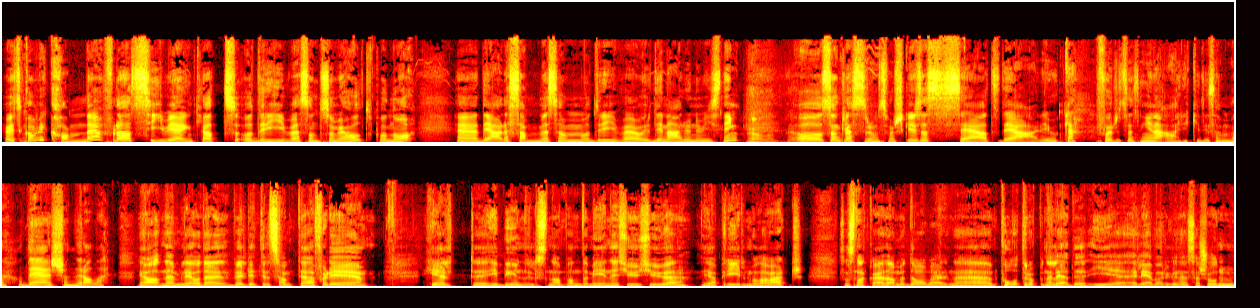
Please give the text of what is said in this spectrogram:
Jeg vet ikke om vi kan det, for da sier vi egentlig at å drive sånn som vi har holdt på nå, eh, det er det samme som å drive ordinær undervisning. Ja, og som klasseromsforsker så ser jeg at det er det jo ikke. Forutsetningene er ikke de samme, og det skjønner alle. Ja, nemlig, og det er veldig interessant det her, fordi Helt eh, i begynnelsen av pandemien i 2020, i april må det ha vært, så snakka jeg da med daværende påtroppende leder i Elevorganisasjonen,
